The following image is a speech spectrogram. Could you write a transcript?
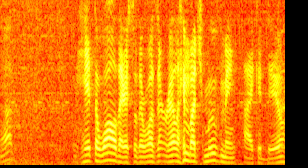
Well, hit the wall there, so there wasn't really much movement I could do.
